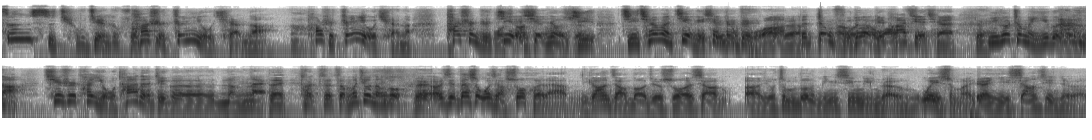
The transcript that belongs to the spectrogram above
真是求见的，说他是真有钱呐，他是真有钱呢，他甚至借县政他是几几千万借给县政府啊，对对对政府都要给他借钱对。你说这么一个人呐，其实他有他的这个能耐，对他怎怎么就能够？对，而且但是我想说回来啊，你刚刚讲到就是说，像呃有这么多的明星名人，为什么愿意相信这个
